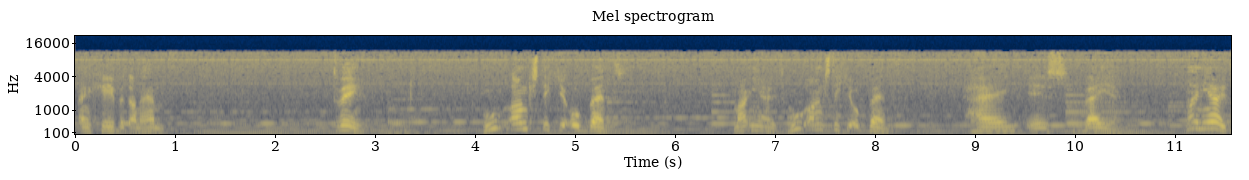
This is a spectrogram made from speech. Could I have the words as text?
en geef het aan Hem. 2. Hoe angstig je ook bent. Maakt niet uit. Hoe angstig je ook bent. Hij is bij je. Maakt niet uit.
